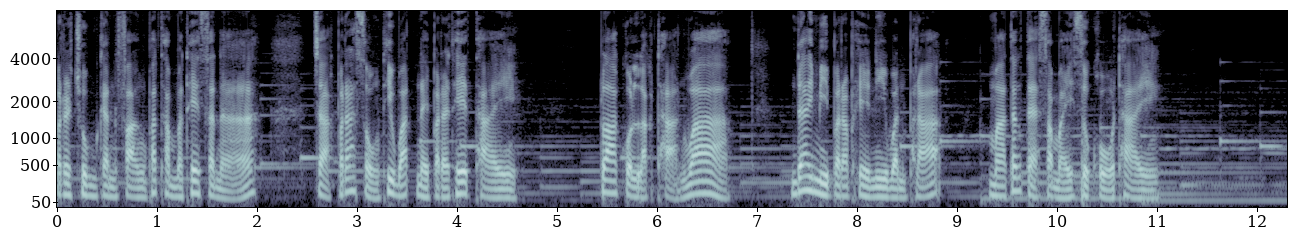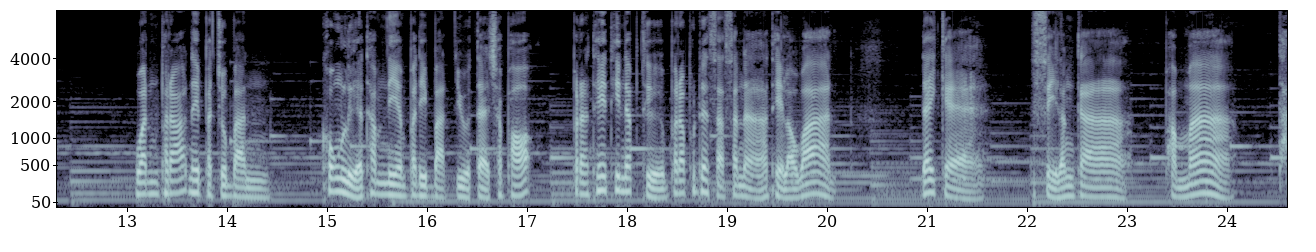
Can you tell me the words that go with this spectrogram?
ประชุมกันฟังพระธรรมเทศนา จากพระสงฆ์ที่วัดในประเทศไทย ปรากฏหลักฐานว่า ได้มีประเพณีวันพระมาตั้งแต่สมัยสุขโขทยัย วันพระในปัจจุบันคงเหลือธรรมเนียมปฏิบัติอยู่แต่เฉพาะประเทศที่นับถือพระพุทธศาสนาเถรวาทได้แก่ศรีลังกา พม่า ไท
